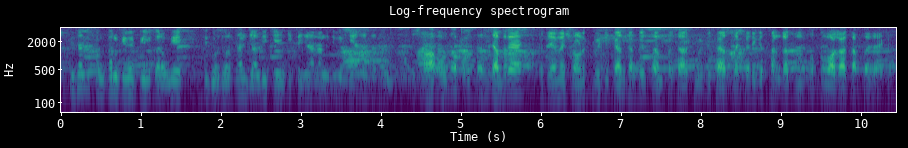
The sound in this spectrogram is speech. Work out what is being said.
ਤੁਸੀਂ ਸਾਹਿਬ ਸੰਗਤਾਂ ਨੂੰ ਕਿਵੇਂ ਅਪੀਲ ਕਰੋਗੇ ਕਿ ਗੁਰਦੁਆਰਾ ਸਾਹਿਬ ਜਲਦੀ ਚੇਂਜ ਕੀਤੇ ਜਾਣ ਰੰਗ ਜਿਵੇਂ ਕਿਹਾ ਜਾਂਦਾ ਹਾਂ? ਉਹਦਾ ਪ੍ਰੋਸੈਸ ਚੱਲ ਰਿਹਾ ਹੈ। ਜਿਵੇਂ ਸ਼੍ਰੋਮਣੀ ਕਮੇਟੀ ਫੈਸਲਾ ਕਰੇ ਧਰਮ ਪ੍ਰਚਾਰ ਕਮੇਟੀ ਫੈਸਲਾ ਕਰੇ ਕਿ ਸੰਗਤ ਨੂੰ ਉਹ ਤੋਂ ਆਗਾਹ ਕਰਤਾ ਜਾਏਗਾ।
